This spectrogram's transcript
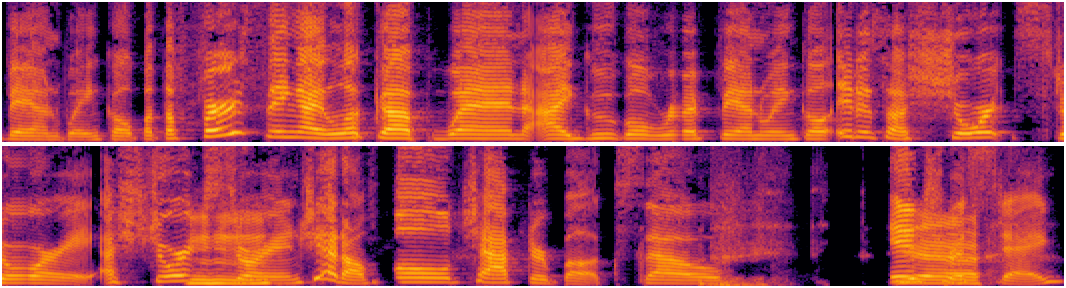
Van Winkle, but the first thing I look up when I Google Rip Van Winkle, it is a short story. A short mm-hmm. story. And she had a full chapter book. So interesting.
